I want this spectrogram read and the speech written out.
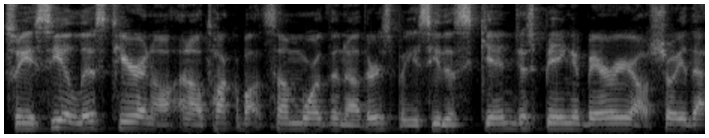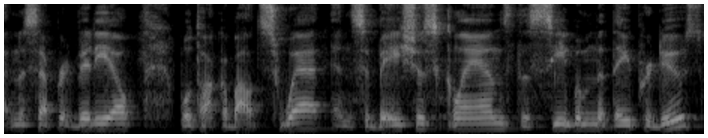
So you see a list here, and I'll, and I'll talk about some more than others, but you see the skin just being a barrier. I'll show you that in a separate video. We'll talk about sweat and sebaceous glands, the sebum that they produce.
